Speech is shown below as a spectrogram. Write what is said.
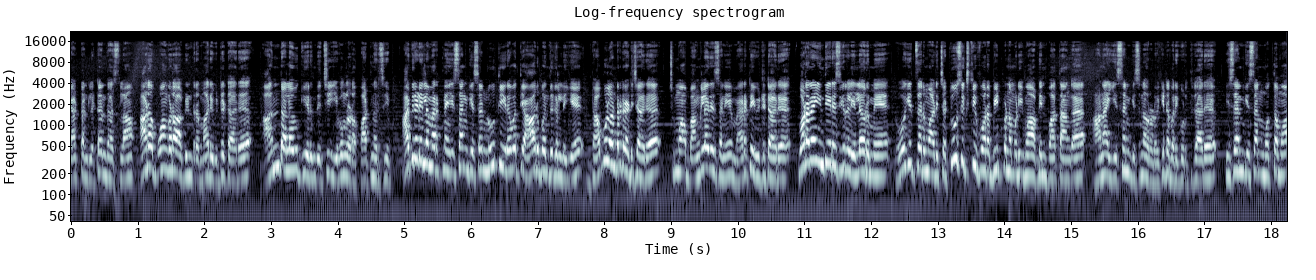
கேப்டன் லிட்டன் தாஸ்லாம் ஆட போங்கடா அப்படின்ற மாதிரி விட்டுட்டாரு. அந்த அளவுக்கு இருந்துச்சு இவங்களோட பார்ட்னர்ஷிப் அதிரடியில மிரட்டின இசான் கிஷன் நூத்தி இருபத்தி ஆறு பந்துகள்லயே டபுள் ஹண்ட்ரட் அடிச்சாரு. சும்மா பங்களாதேஷ் அணியை மிரட்டி விட்டுட்டாரு. உடனே இந்திய ரசிகர்கள் எல்லாருமே ரோஹித் சர்மா அடிச்ச டூ சிக்ஸ்டி போரை பீட் பண்ண முடியுமா அப்படின்னு பார்த்தாங்க. ஆனா இசன் கிஷன் அவரோட விக்கெட்ட பறி கொடுத்துட்டாரு. இசன் கிஷன் மொத்தமா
